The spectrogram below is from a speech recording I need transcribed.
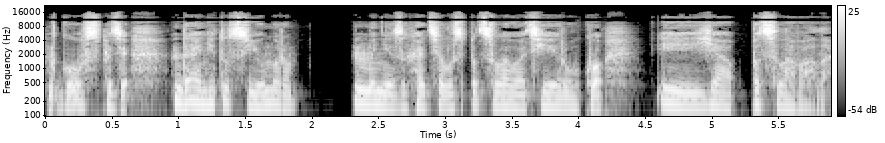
«Господи, да они тут с юмором. Мне захотелось поцеловать ей руку, и я поцеловала.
